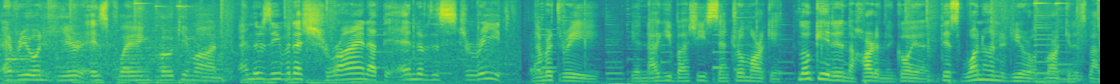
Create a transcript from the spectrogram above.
Everyone here is playing Pokemon. And there's even a shrine at the end of the street. Number 3. Yanagibashi Central Market. Located in the heart of Nagoya, this 100-year-old market is about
